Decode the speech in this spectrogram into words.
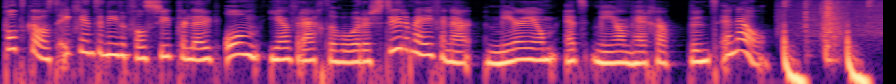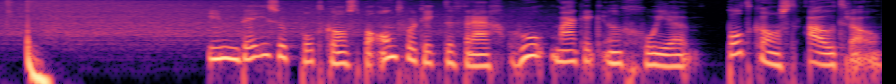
podcast. Ik vind het in ieder geval superleuk om jouw vraag te horen. Stuur hem even naar mirjam.mirjamhegger.nl. In deze podcast beantwoord ik de vraag: hoe maak ik een goede podcast outro?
